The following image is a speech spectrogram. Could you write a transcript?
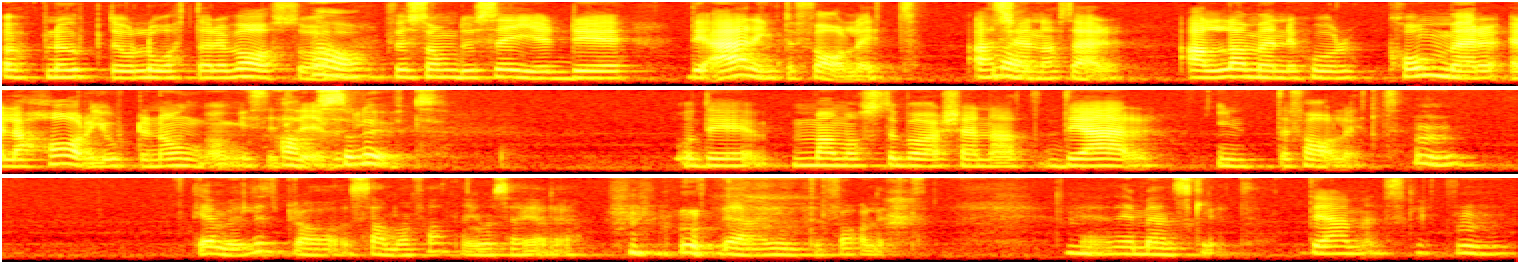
öppna upp det och låta det vara så. Ja. För som du säger, det, det är inte farligt att Nej. känna så här. Alla människor kommer eller har gjort det någon gång i sitt liv. absolut. Och det, man måste bara känna att det är inte farligt. Mm. Det är en väldigt bra sammanfattning att säga det. det är inte farligt. Mm. Det är mänskligt. Det är mänskligt. Mm.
